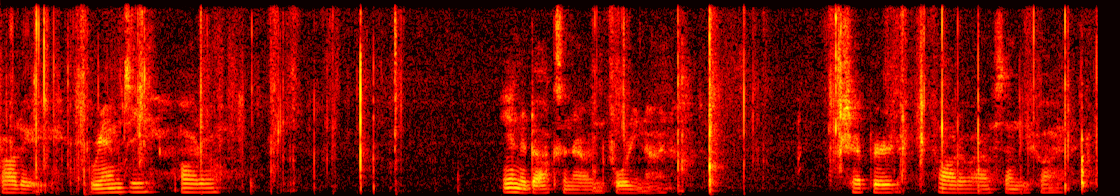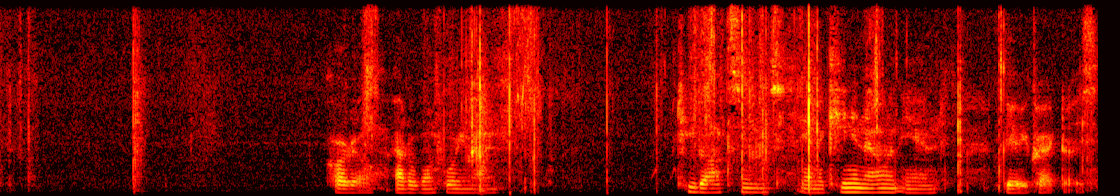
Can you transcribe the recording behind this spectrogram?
Got a Ramsey auto. And a Doctson out in 49. Shepherd auto out of 75. Cardell out of 149. Two Doctsons and a Keenan Allen and Gary Cracked Ice.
